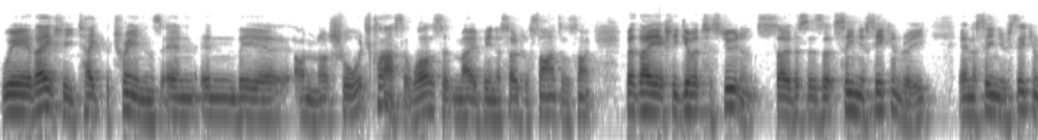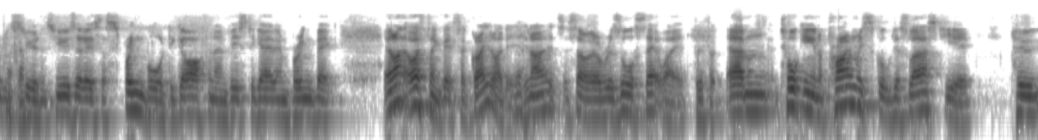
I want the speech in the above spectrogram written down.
where they actually take the trends and in their, I'm not sure which class it was, it may have been a social science or something, but they actually give it to students. So this is at senior secondary, and the senior secondary okay. students use it as a springboard to go off and investigate and bring back. And I, I think that's a great idea, yeah. you know, it's so a resource that way. Perfect. Um, talking in a primary school just last year, who,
